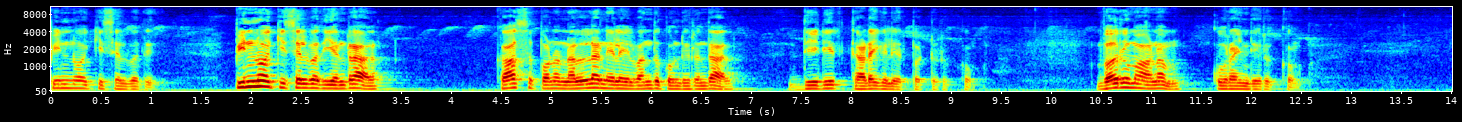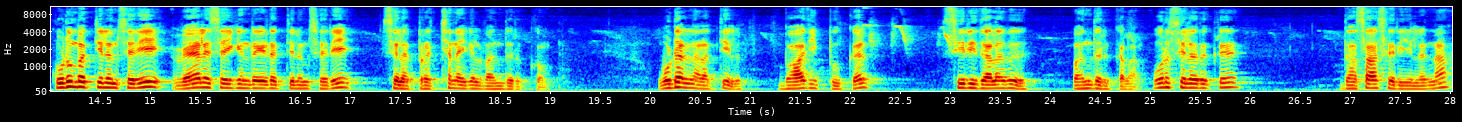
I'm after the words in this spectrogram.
பின்னோக்கி செல்வது. பின்னோக்கி செல்வது என்றால் காசு பணம் நல்ல நிலையில் வந்து கொண்டிருந்தால் திடீர் தடைகள் ஏற்பட்டிருக்கும். வருமானம் குறைந்திருக்கும். குடும்பத்திலும் சரி வேலை செய்கின்ற இடத்திலும் சரி சில பிரச்சனைகள் வந்திருக்கும். உடல் நலத்தில் பாதிப்புகள் சிறிதளவு வந்திருக்கலாம். ஒரு சிலருக்கு தசா சரியில்லைன்னா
